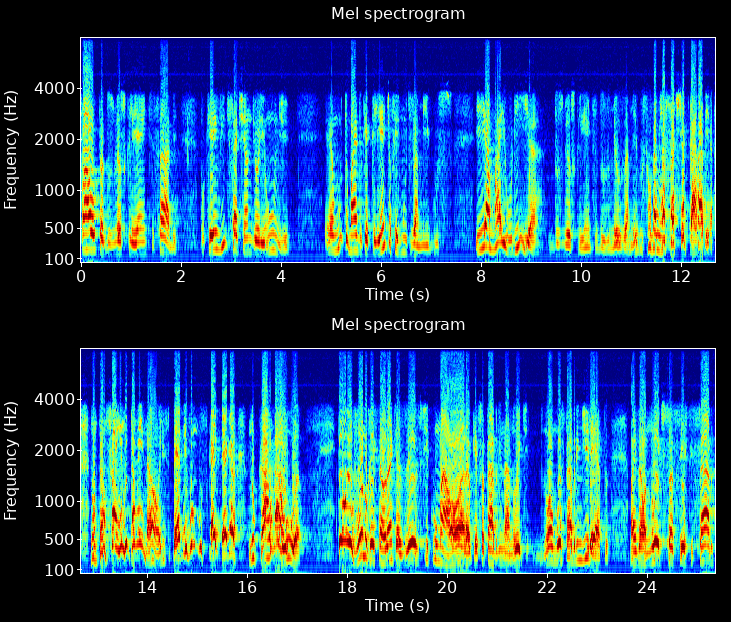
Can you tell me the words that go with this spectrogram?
falta dos meus clientes, sabe? Porque em 27 anos de Oriunde, é muito mais do que cliente, eu fiz muitos amigos. E a maioria dos meus clientes, dos meus amigos, são da minha faixa etária. Não estão saindo também, não. Eles pedem e vão buscar e pegam no carro na rua. Então eu vou no restaurante, às vezes, fico uma hora, porque só está abrindo à noite, no almoço está abrindo direto. Mas à noite, só sexta e sábado,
